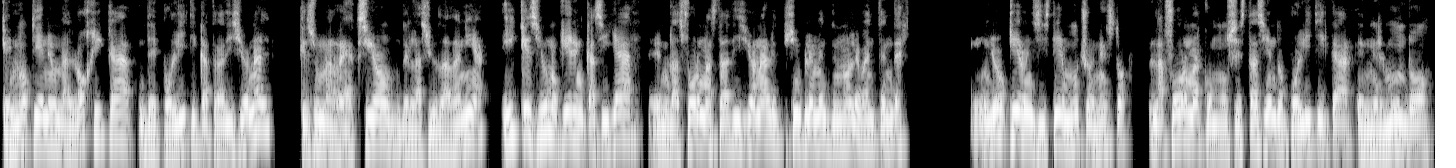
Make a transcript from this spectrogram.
que no tiene una lógica de política tradicional, que es una reacción de la ciudadanía y que si uno quiere encasillar en las formas tradicionales, pues simplemente no le va a entender. Yo quiero insistir mucho en esto la forma como se está haciendo política en el mundo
